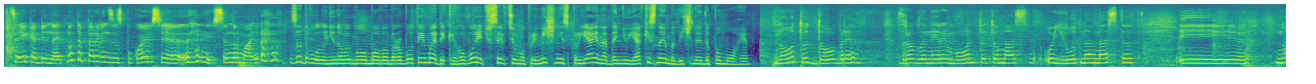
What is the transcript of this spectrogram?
в цей кабінет. Ну тепер він заспокоївся і все нормально. Задоволені новими умовами роботи і медики говорять, все в цьому приміщенні сприяє наданню якісної медичної допомоги. Ну, тут добре. Зроблений ремонт, тут у нас уютно в нас тут. І ну,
